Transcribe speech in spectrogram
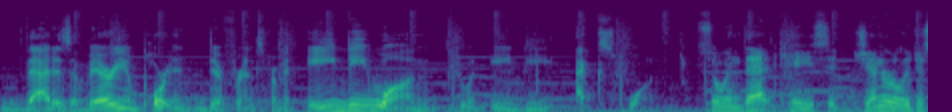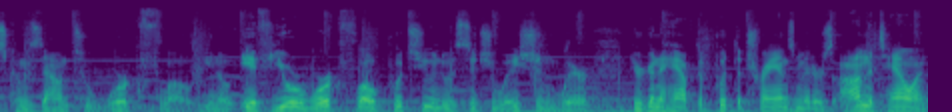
that is a very important difference from an AD1 to an ADX1. So in that case, it generally just comes down to workflow. You know, if your workflow puts you into a situation where you're gonna have to put the transmitters on the talent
